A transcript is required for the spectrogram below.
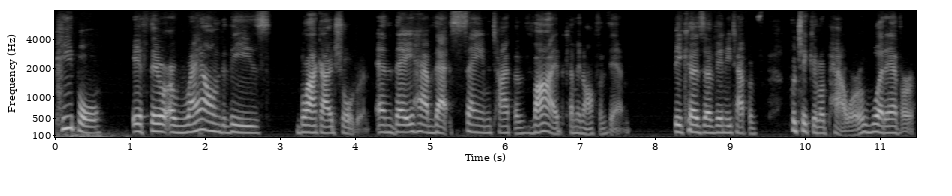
people if they're around these black-eyed children and they have that same type of vibe coming off of them because of any type of particular power or whatever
